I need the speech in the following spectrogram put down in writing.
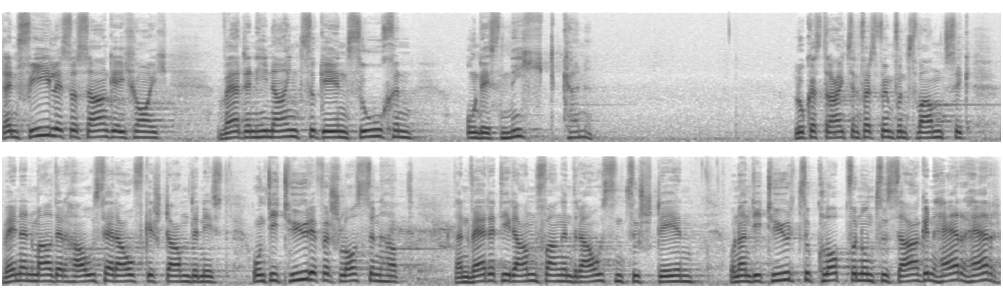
Denn viele, so sage ich euch, werden hineinzugehen suchen und es nicht können. Lukas 13, Vers 25, wenn einmal der Hausherr aufgestanden ist und die Türe verschlossen hat, dann werdet ihr anfangen draußen zu stehen und an die Tür zu klopfen und zu sagen, Herr, Herr,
